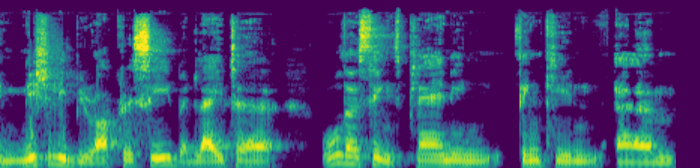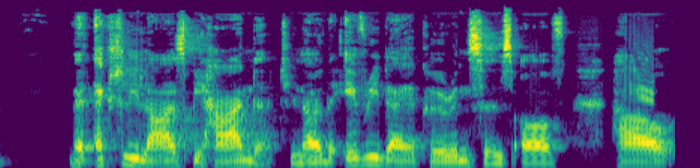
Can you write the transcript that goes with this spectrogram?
initially bureaucracy, but later all those things, planning, thinking, um, that actually lies behind it, you know, the everyday occurrences of how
